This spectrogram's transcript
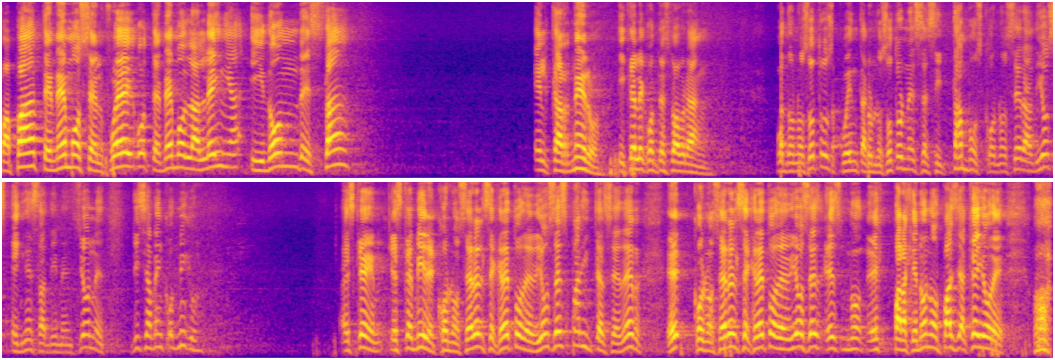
Papá, tenemos el fuego, tenemos la leña y ¿dónde está el carnero? ¿Y qué le contestó Abraham? Cuando nosotros cuenta, nosotros necesitamos conocer a Dios en esas dimensiones. Dice, ven conmigo. Es que, es que mire, conocer el secreto de Dios es para interceder. Eh, conocer el secreto de Dios es, es, para que no nos pase aquello de, ah,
